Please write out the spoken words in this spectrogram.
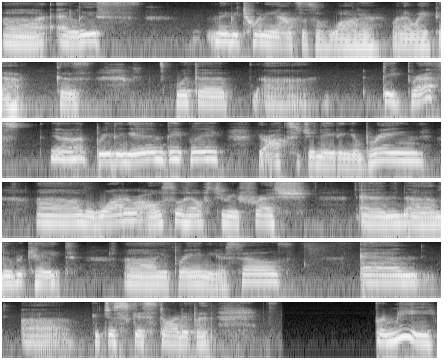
uh, at least maybe 20 ounces of water when I wake up. Because with the uh, deep breaths, you know, breathing in deeply, you're oxygenating your brain. Uh, the water also helps to refresh and uh, lubricate uh, your brain and your cells. And uh, just get started. But for me,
